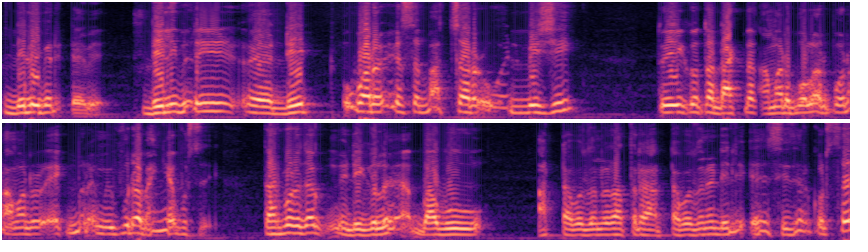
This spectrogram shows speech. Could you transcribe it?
ডেলিভারি টাইমে ডেলিভারির ডেট ওভার হয়ে গেছে বাচ্চার ওয়েট বেশি। তো এই কথা ডাক্তার আমার বলার পর আমার একবার আমি পুরো ভেঙে পড়ছি। তারপরে যাক মেডিকেলে বাবু আটটা বাজনে রাত্রে আটটা বাজনে ডেলি সিজার করছে।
